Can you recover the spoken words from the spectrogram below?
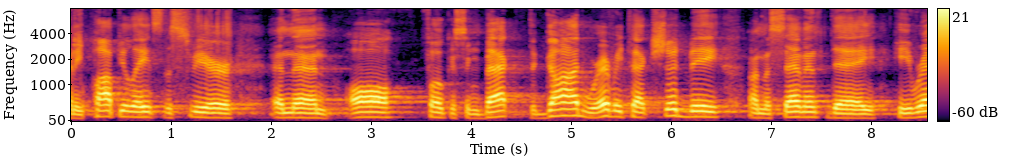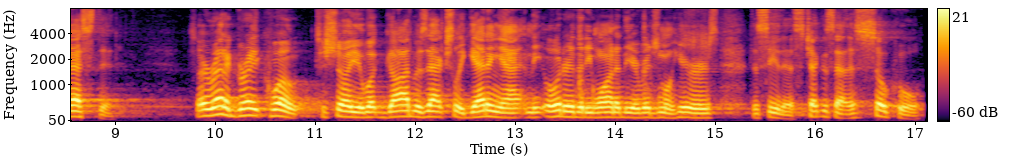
and he populates the sphere, and then all focusing back to God, where every text should be. On the seventh day, he rested. So I read a great quote to show you what God was actually getting at in the order that he wanted the original hearers to see this. Check this out. This is so cool.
